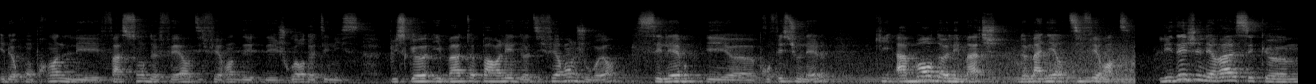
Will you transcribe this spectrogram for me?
et de comprendre les façons de faire différentes des, joueurs de tennis. Puisqu'il va te parler de différents joueurs, célèbres et euh, professionnels, qui abordent les matchs de manière différente. L'idée générale, c'est qu'il hum,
